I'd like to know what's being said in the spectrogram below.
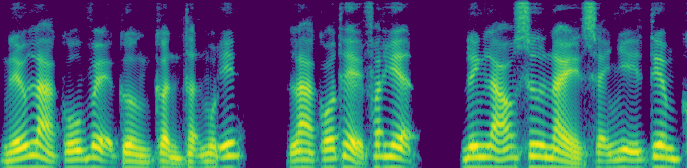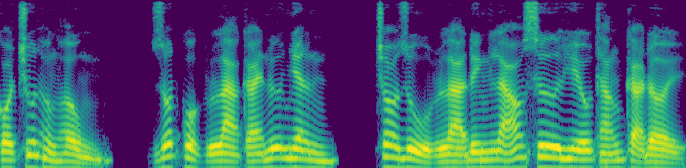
Nếu là cố vệ cường cẩn thận một ít, là có thể phát hiện, đinh lão sư này sẽ nhị tiêm có chút hồng hồng, rốt cuộc là cái nữ nhân, cho dù là đinh lão sư hiếu thắng cả đời,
